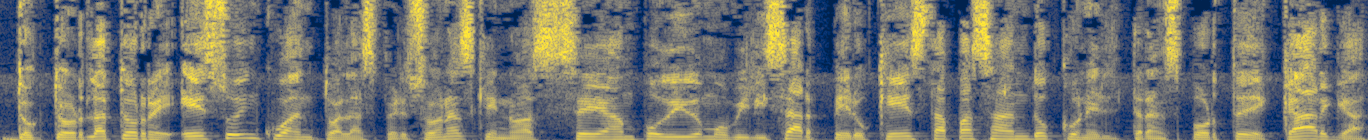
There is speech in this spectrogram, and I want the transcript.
Doctor Latorre, eso en cuanto a las personas que no se han podido movilizar, pero ¿qué está pasando con el transporte de carga,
